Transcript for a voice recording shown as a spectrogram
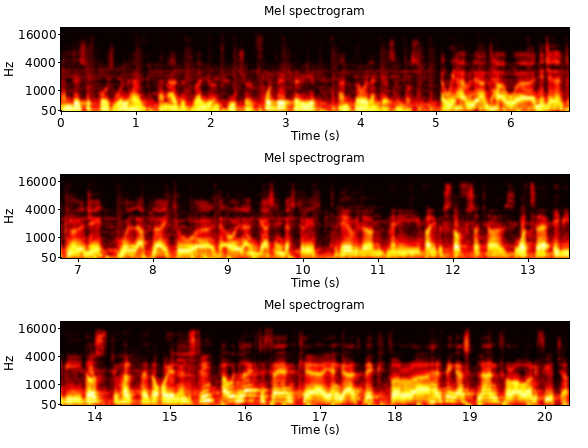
and this of course will have an added value in future for their career and the oil and gas industry. We have learned how uh, digital technology will apply to uh, the oil and gas industries. Today we learned many valuable stuff such as what uh, ABB does to help uh, the oil industry. I would like to thank uh, Young ADIPEC for uh, helping us plan for our future.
